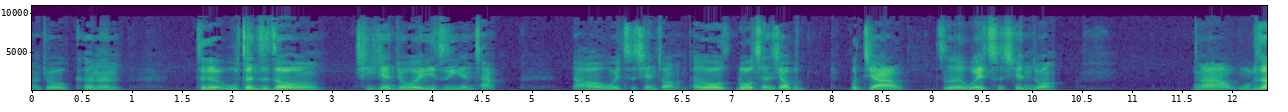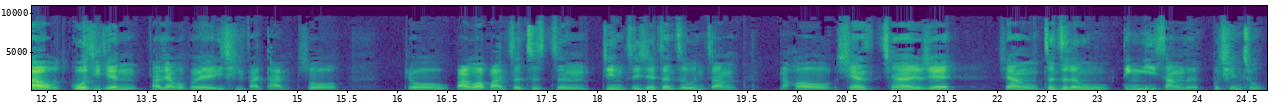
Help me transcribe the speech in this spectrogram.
那就可能这个无政治周期限就会一直延长，然后维持现状。他说，若成效不不佳，则维持现状。那我不知道过几天大家会不会一起反弹，说就八卦版政治政进这些政治文章，然后现在现在有些像政治人物定义上的不清楚，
